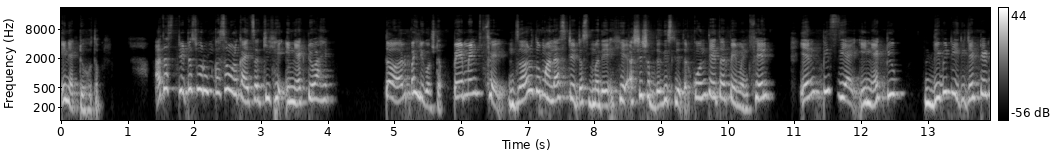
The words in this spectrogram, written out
इनॅक्टिव्ह होतं. आता स्टेटसवरून कसं ओळखायचं की हे इनॅक्टिव्ह आहे? तर पहिली गोष्ट पेमेंट फेल जर तुम्हाला स्टेटसमध्ये हे असे शब्द दिसले तर कोणते? तर payment fail NPCI inactive DBT rejected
